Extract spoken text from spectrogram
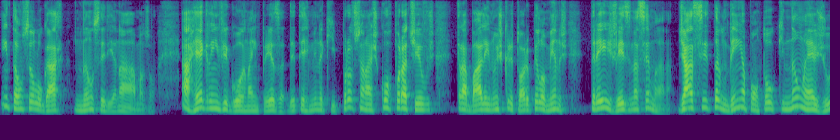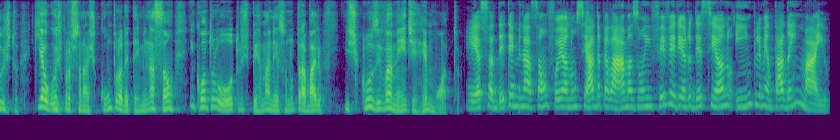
então seu lugar não seria na Amazon. A regra em vigor na empresa determina que profissionais corporativos trabalhem no escritório pelo menos três vezes na semana. Jassy também apontou que não é justo que alguns profissionais cumpram a determinação, enquanto outros permaneçam no trabalho exclusivamente remoto. Essa determinação foi anunciada pela Amazon em fevereiro desse ano e implementada em maio.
